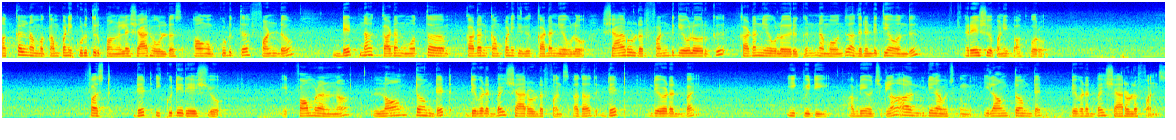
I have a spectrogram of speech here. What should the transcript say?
மக்கள் நம்ம கம்பெனி கொடுத்துருப்பாங்கல்ல ஷேர் ஹோல்டர்ஸ் அவங்க கொடுத்த ஃபண்டும் டெட்னா கடன் மொத்த கடன் கம்பெனிக்கு இருக்க கடன் எவ்வளோ ஷேர் ஹோல்டர் ஃபண்டுக்கு எவ்வளோ இருக்குது கடன் எவ்வளோ இருக்குதுன்னு நம்ம வந்து அது ரெண்டுத்தையும் வந்து ரேஷியோ பண்ணி பார்க்க போகிறோம் first debt equity ratio formula என்னென்னா long term debt divided by shareholder funds அதாவது டெட் டிவைடட் பை ஈக்விட்டி அப்படின்னு வச்சுக்கலாம். இப்படி நான் வச்சுக்கோங்க. Long term debt divided by shareholder funds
